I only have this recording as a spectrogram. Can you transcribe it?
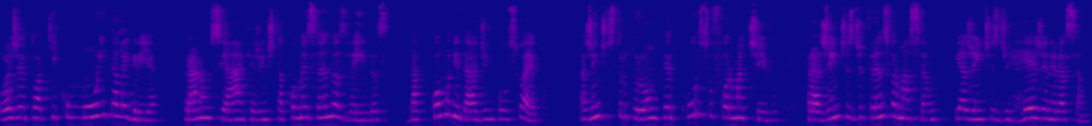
Hoje eu estou aqui com muita alegria para anunciar que a gente está começando as vendas da comunidade Impulso Eco. A gente estruturou um percurso formativo para agentes de transformação e agentes de regeneração,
